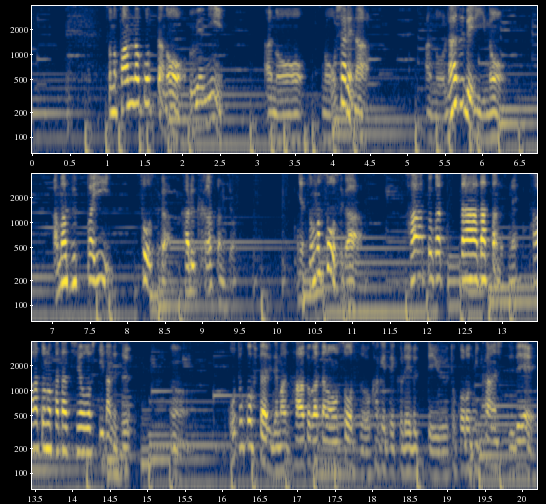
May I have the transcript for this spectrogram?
そのパンナコッタの上に、あのそのおしゃれな、あの、ラズベリーの甘酸っぱいソースが軽くかかってたんですよ。で、そのソースが、ハート型だったんですね。ハートの形をしていたんです。うん。男2人でまずハート型のソースをかけてくれるっていうところに関してで、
